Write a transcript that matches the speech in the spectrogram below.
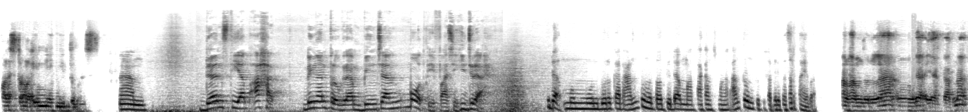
kolesterol ini gitu mas. Nah, Dan setiap Ahad dengan program Bincang Motivasi Hijrah. tidak memundurkan antum atau tidak mematahkan semangat antum untuk tetap jadi peserta ya pak? Alhamdulillah enggak ya karena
